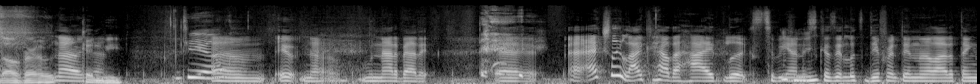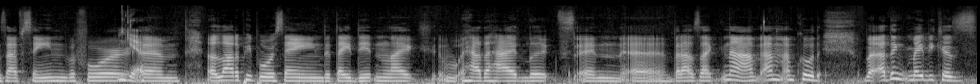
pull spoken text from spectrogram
no, bro. No, couldn't yeah. be. Yeah. Um, it, no, not about it. Uh, I actually like how the Hyde looks, to be honest, because it looks different than a lot of things I've seen before. Yeah. Um, a lot of people were saying that they didn't like how the Hyde looks, and uh, but I was like, nah, I'm I'm, cool with it. But I think maybe because.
